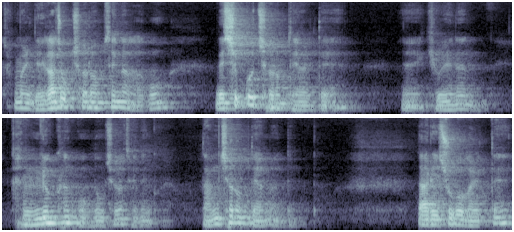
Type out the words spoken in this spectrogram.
정말 내 가족처럼 생각하고 내 식구처럼 대할 때 예, 교회는 강력한 공동체가 되는 거예요. 남처럼 대하면 안 됩니다. 딸이 죽어갈 때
